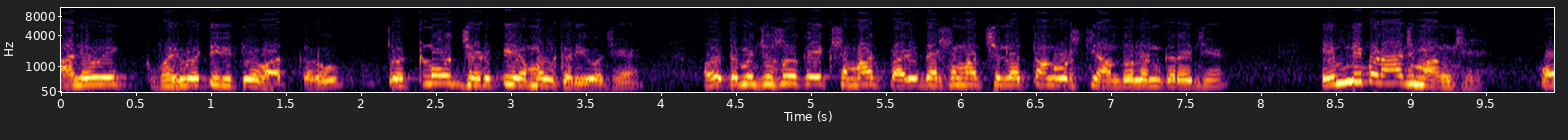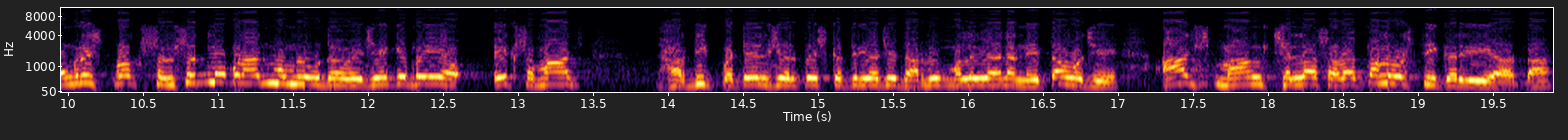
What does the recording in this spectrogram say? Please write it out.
આને હું એક વહીવટી રીતે વાત કરું. તો એટલો ઝડપી અમલ કર્યો છે. હવે તમે જોશો કે એક સમાજ, પાટીદાર સમાજ છેલ્લા ત્રણ વર્ષથી આંદોલન કરે છે. એમની પણ આ જ માંગ છે. કોંગ્રેસ પક્ષ સંસદમાં પણ આ જ મામલો ઉઠાવે છે કે ભાઈ એક સમાજ હાર્દિક પટેલ છે, અલ્પેશ કત્રિયા છે, ધાર્મિક મલવિયાના નેતાઓ છે આ જ માંગ છેલ્લા સાડા ત્રણ વર્ષથી કરી રહ્યા હતા.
